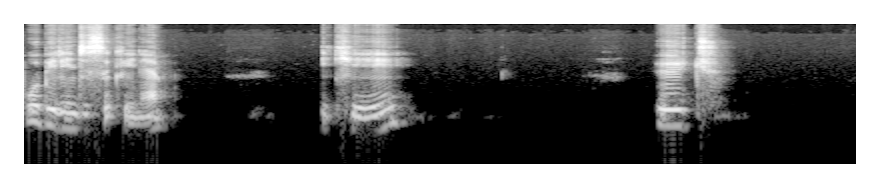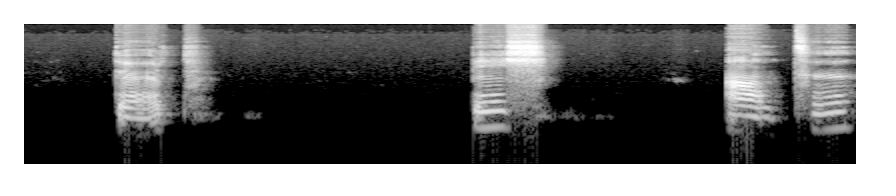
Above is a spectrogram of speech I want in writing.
Bu birinci sık iğnem. 2 3 4 5 6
